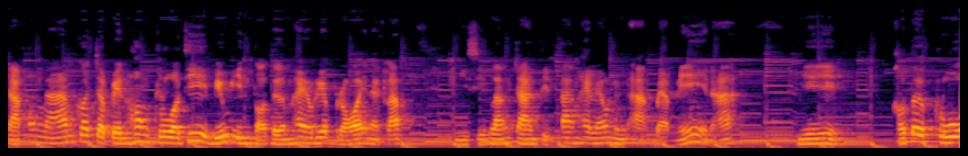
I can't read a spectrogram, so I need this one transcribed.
จากห้องน้ำก็จะเป็นห้องครัวที่บิวอินต่อเติมให้เรียบร้อยนะครับ มีซิงล้างจานติดตั้งให้แล้วหนึ่งอ่างแบบนี้นะ มีเคาน์เตอร์ครัว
